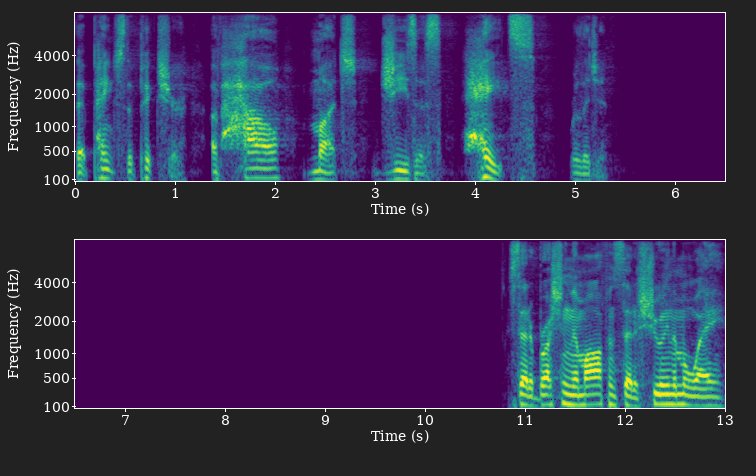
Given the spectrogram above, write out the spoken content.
that paints the picture of how much Jesus hates religion. instead of brushing them off, instead of shooing them away,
